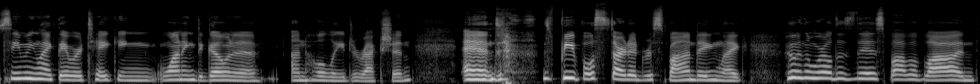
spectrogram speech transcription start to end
seeming like they were taking, wanting to go in a unholy direction. And people started responding like, who in the world is this? Blah, blah, blah. And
